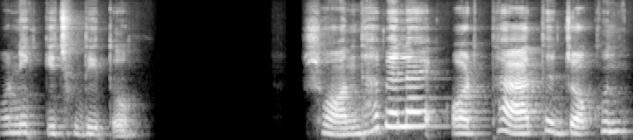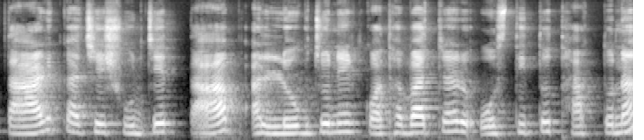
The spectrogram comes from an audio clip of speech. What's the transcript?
অনেক কিছু দিত। সন্ধ্যাবেলায় অর্থাৎ যখন তার কাছে সূর্যের তাপ আর লোকজনের কথাবার্তার অস্তিত্ব থাকতো না,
